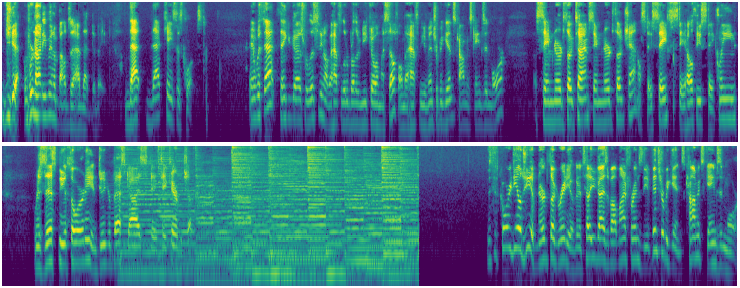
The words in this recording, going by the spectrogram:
Yeah, we're not even about to have that debate. That that case is closed. And with that, thank you guys for listening. On behalf of little brother Nico and myself, on behalf of the Adventure Begins, Comics, Games, and More. Same Nerd Thug time, same Nerd Thug channel. Stay safe, stay healthy, stay clean, resist the authority, and do your best, guys. Stay, take care of each other. This is Corey DLG of Nerd Thug Radio. going to tell you guys about my friends, The Adventure Begins, Comics, Games, and More.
